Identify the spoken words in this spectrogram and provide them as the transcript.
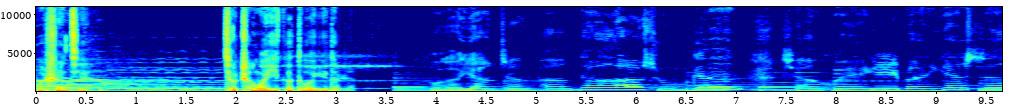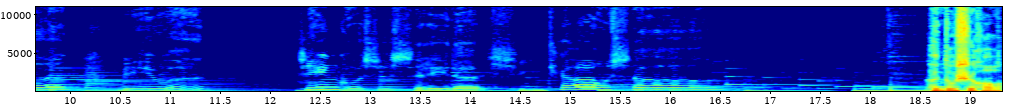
我瞬间就成为一个多余的人。时候，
